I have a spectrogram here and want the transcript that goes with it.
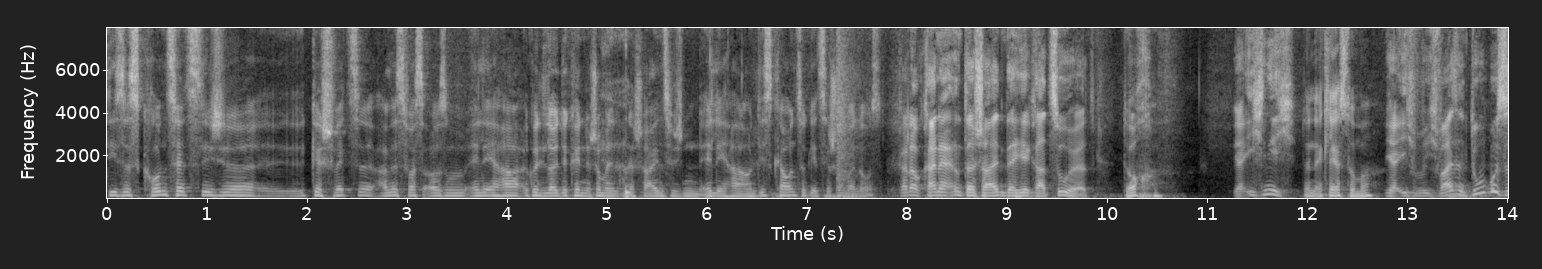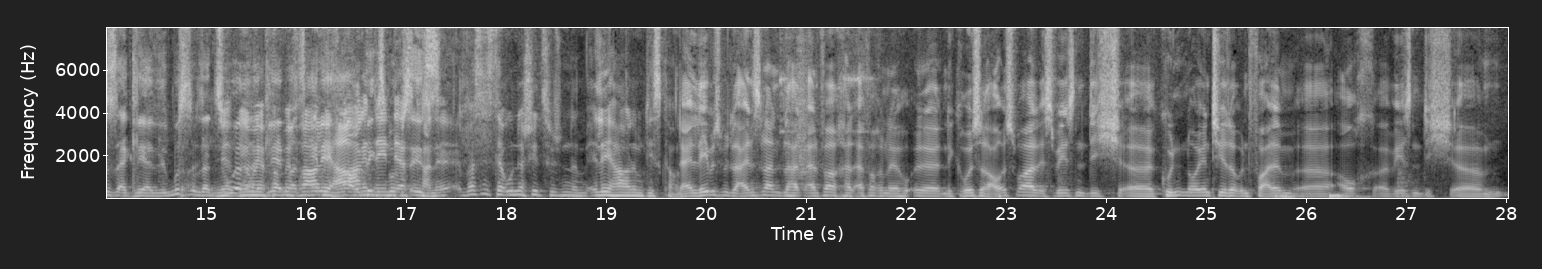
dieses grundsätzliche äh, Geschwätze, alles was aus dem LEH, gut, die Leute können ja schon mal unterscheiden zwischen LEH und Discount, so geht es ja schon mal los. Kann auch keiner unterscheiden, der hier gerade zuhört. Doch, Ja, ich nicht. dann erklärst du mal. Ja, ich, ich weiß nicht, du musst es erklären. Du musst unseren Zuhörern wir, erklären, was fragen, LEH fragen und den, Dingsbums es kann. ist. Äh, Was ist der Unterschied zwischen einem LEH und einem Discount? Nein, Lebensmitteleinzelhandel hat einfach, hat einfach eine, äh, eine größere Auswahl, ist wesentlich äh, kundenorientierter und vor allem äh, auch äh, wesentlich ähm,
